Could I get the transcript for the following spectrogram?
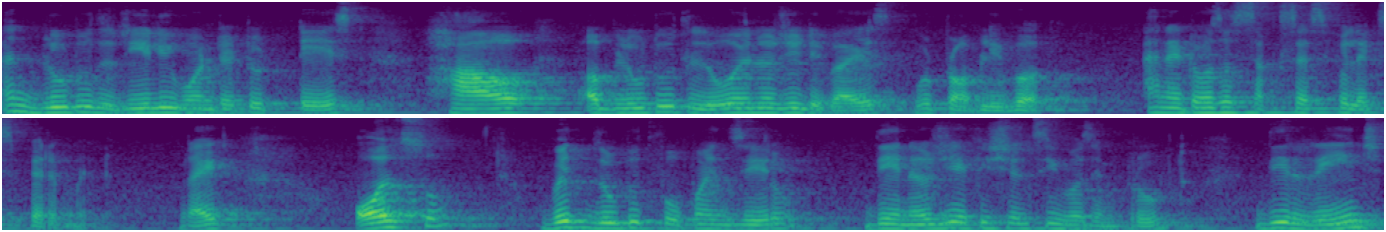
and bluetooth really wanted to taste how a bluetooth low energy device would probably work. And it was a successful experiment right? Also with bluetooth 4.0 the energy efficiency was improved. The range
